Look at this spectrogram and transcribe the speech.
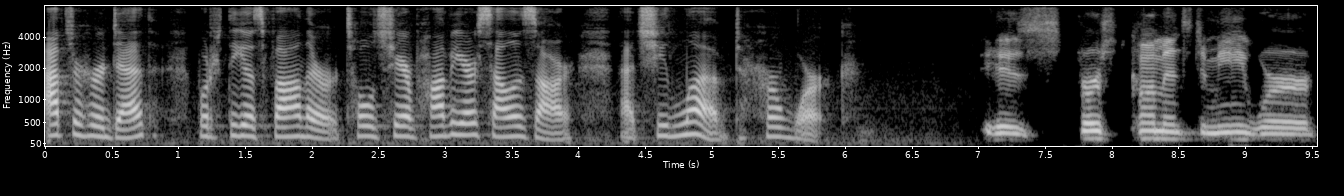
After her death, Portillo's father told Sheriff Javier Salazar that she loved her work. His first comments to me were,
